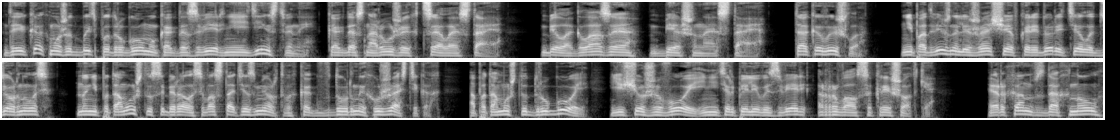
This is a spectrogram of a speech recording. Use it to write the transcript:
Да и как может быть по-другому, когда зверь не единственный, когда снаружи их целая стая? Белоглазая, бешеная стая. Так и вышло. Неподвижно лежащее в коридоре тело дернулось, но не потому, что собиралось восстать из мертвых, как в дурных ужастиках, а потому что другой, еще живой и нетерпеливый зверь рвался к решетке. Эрхан вздохнул,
